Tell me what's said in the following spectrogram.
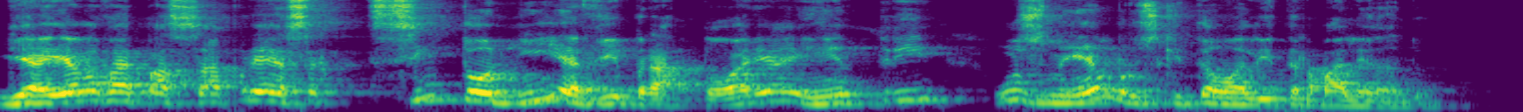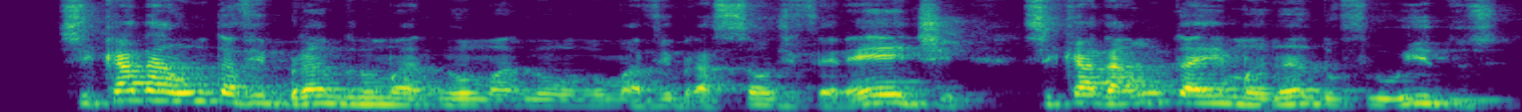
E aí ela vai passar por essa sintonia vibratória entre os membros que estão ali trabalhando. Se cada um está vibrando numa, numa, numa vibração diferente, se cada um está emanando fluidos,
